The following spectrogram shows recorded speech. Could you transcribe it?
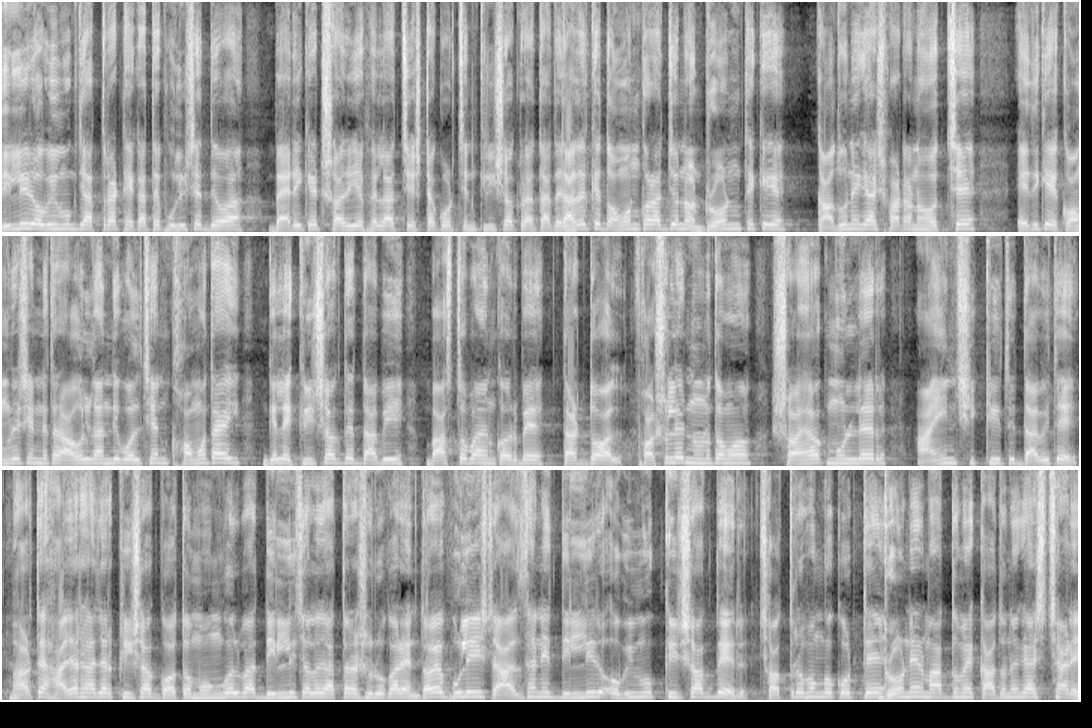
দিল্লির অভিমুখ যাত্রা ঠেকাতে পুলিশের দেওয়া ব্যারিকেড সরিয়ে ফেলার চেষ্টা করছেন কৃষকরা। তাদের তাদেরকে দমন করার জন্য ড্রোন থেকে কাঁদুনে গ্যাস পাঠানো হচ্ছে। এদিকে কংগ্রেসের নেতা রাহুল গান্ধী বলছেন, ক্ষমতায় গেলে কৃষকদের দাবি বাস্তবায়ন করবে তার দল। ফসলের ন্যূনতম সহায়ক মূল্যের আইন স্বীকৃতির দাবিতে ভারতে হাজার হাজার কৃষক গত মঙ্গলবার দিল্লি চলো যাত্রা শুরু করেন। তবে পুলিশ রাজধানী দিল্লির অভিমুখ কৃষকদের ছত্রভঙ্গ করতে ড্রোনের মাধ্যমে কাঁদনে গ্যাস ছাড়ে।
